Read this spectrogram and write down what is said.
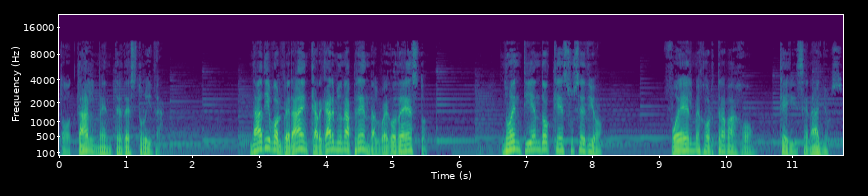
totalmente destruida. Nadie volverá a encargarme una prenda luego de esto. No entiendo qué sucedió. Fue el mejor trabajo que hice en años.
